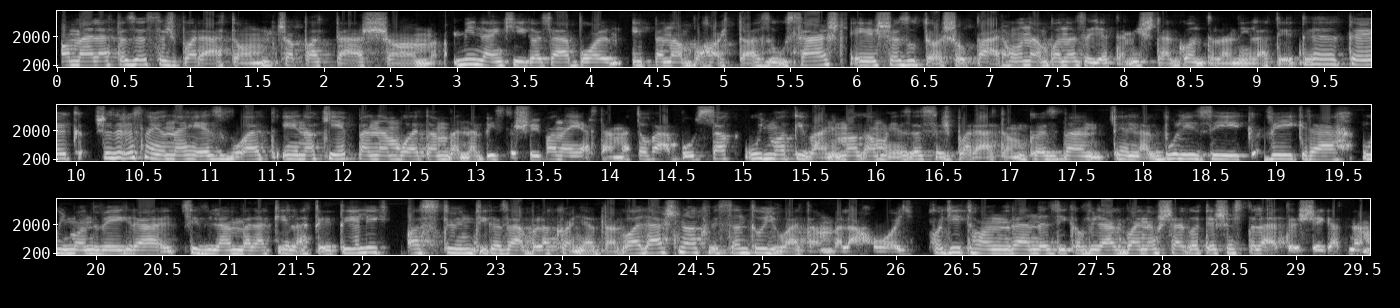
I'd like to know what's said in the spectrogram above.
amellett az összes barátom, csapattársam, mindenki igazából éppen abba hagyta az úszást, és az utolsó pár hónapban az egyetemisták gondtalan életét élték, és ezért ez nagyon nehéz volt. Én, aki éppen nem voltam benne biztos, hogy van-e értelme tovább úszak, úgy motiválni magam, hogy az összes barátom közben tényleg bulizik, végre, úgymond végre civil emberek életét élik, az tűnt igazából a könnyebb megoldásnak, viszont úgy voltam vele, hogy, hogy itthon rendezik a világbajnokságot, és ezt a lehetőséget nem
